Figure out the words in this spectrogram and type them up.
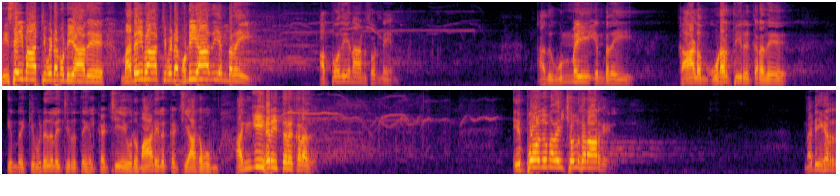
திசை மாற்றிவிட முடியாது மடை மாற்றிவிட முடியாது என்பதை அப்போதே நான் சொன்னேன். அது உண்மை என்பதை காலம் உணர்த்தி இருக்கிறது. இன்றைக்கு விடுதலை சிறுத்தைகள் கட்சியை ஒரு மாநில கட்சியாகவும் அங்கீகரித்திருக்கிறது. இப்போதும் அதை சொல்கிறார்கள். நடிகர்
